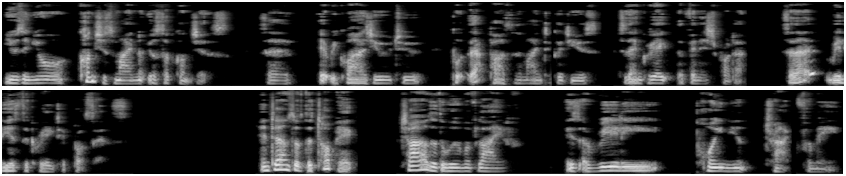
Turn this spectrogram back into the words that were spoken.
using your conscious mind, not your subconscious. So it requires you to put that part of the mind to good use to then create the finished product. So that really is the creative process. In terms of the topic, Child of the Womb of Life is a really poignant track for me.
